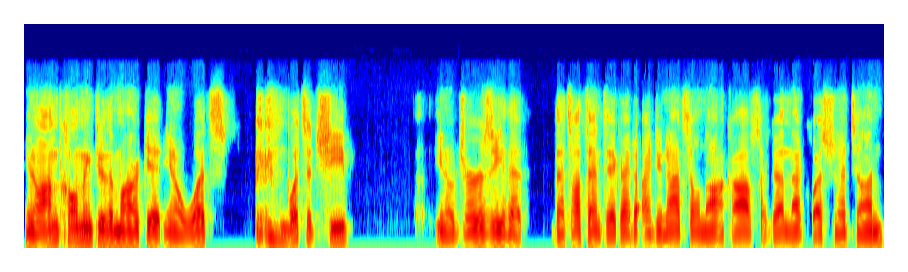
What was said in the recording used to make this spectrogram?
you know, I'm combing through the market. You know, what's what's a cheap, you know, jersey that that's authentic. I, I do not sell knockoffs. I've gotten that question a ton.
